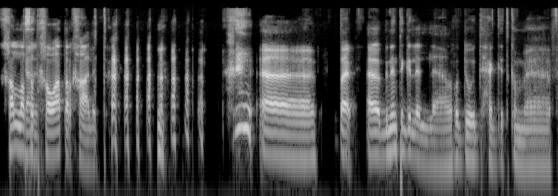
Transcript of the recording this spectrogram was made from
خلصت كانت- خواطر خالد. آه طيب آه بننتقل للردود حقتكم آه في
